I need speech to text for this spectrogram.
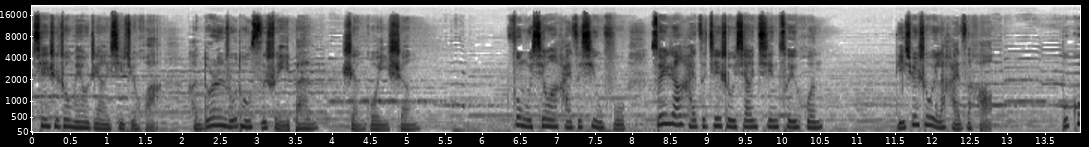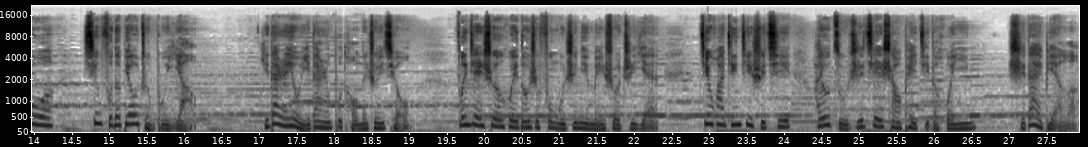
现实中没有这样戏剧化，很多人如同死水一般人过一生。父母希望孩子幸福，所以让孩子接受相亲催婚，的确是为了孩子好。不过，幸福的标准不一样，一代人有一代人不同的追求。封建社会都是父母之命媒妁之言，计划经济时期还有组织介绍配给的婚姻。时代变了，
